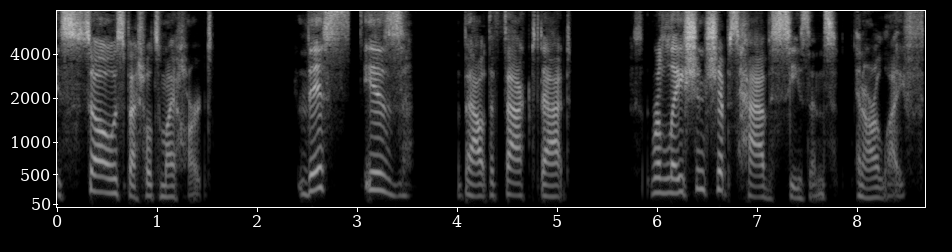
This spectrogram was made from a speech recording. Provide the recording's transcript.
is so special to my heart. This is about the fact that relationships have seasons in our life.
